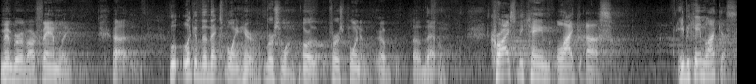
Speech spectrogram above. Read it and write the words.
member of our family. Uh, look at the next point here, verse 1, or the first point of, of, of that one. Christ became like us. He became like us.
